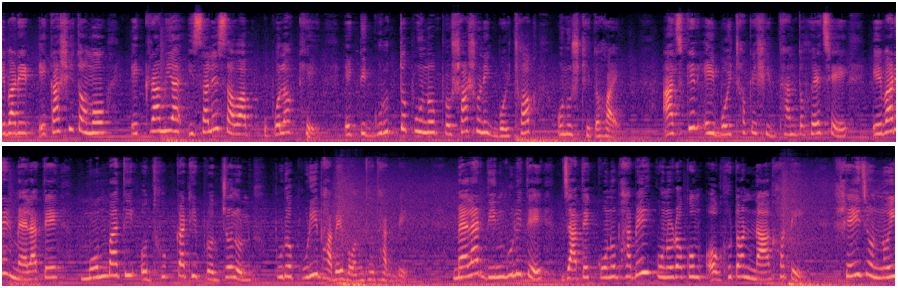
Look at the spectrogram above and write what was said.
এবারের একাশিতম একরামিয়া ইসালে সওয়াব উপলক্ষে একটি গুরুত্বপূর্ণ প্রশাসনিক বৈঠক অনুষ্ঠিত হয়। আজকের এই বৈঠকে সিদ্ধান্ত হয়েছে, এবারের মেলাতে মোমবাতি ও ধূপকাঠি প্রজ্বলন পুরোপুরিভাবে বন্ধ থাকবে। মেলার দিনগুলিতে যাতে কোনোভাবেই কোনো রকম অঘটন না ঘটে, সেই জন্যই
